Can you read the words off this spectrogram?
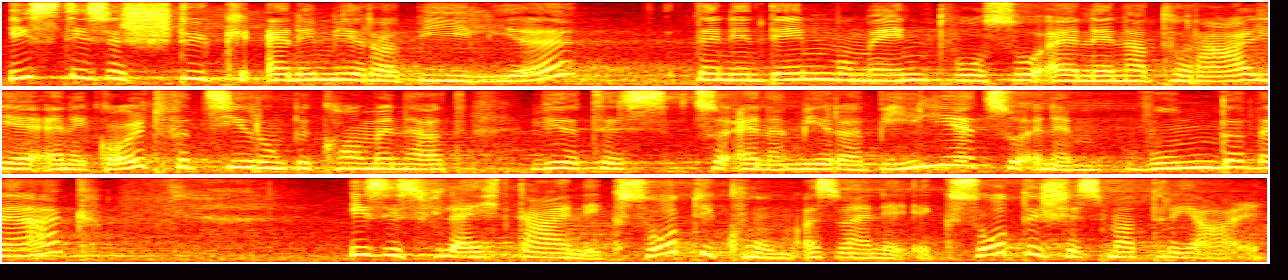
Ist dieses Stück eine Mirabilie? Denn in dem Moment, wo so eine Naturalie eine Goldverzierung bekommen hat, wird es zu einer Mirabilie, zu einem Wunderwerk. Ist es vielleicht gar ein Exotikum, also ein exotisches Material?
